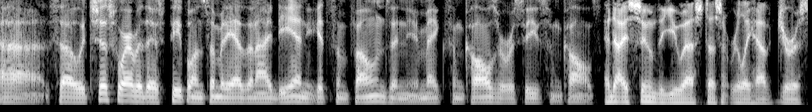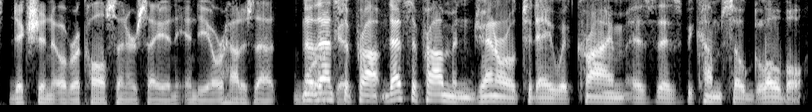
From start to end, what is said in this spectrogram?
Uh, so it's just wherever there's people and somebody has an idea and you get some phones and you make some calls or receive some calls. And I assume the U.S. doesn't really have jurisdiction over a call center, say in India, or how does that? No, work? that's the problem. That's the problem in general today with crime is has become so global.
